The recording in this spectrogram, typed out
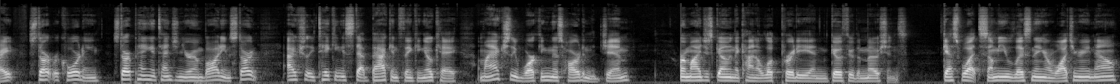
Right? Start recording, start paying attention to your own body, and start actually taking a step back and thinking, okay, am I actually working this hard in the gym? Or am I just going to kind of look pretty and go through the motions? Guess what? Some of you listening or watching right now,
